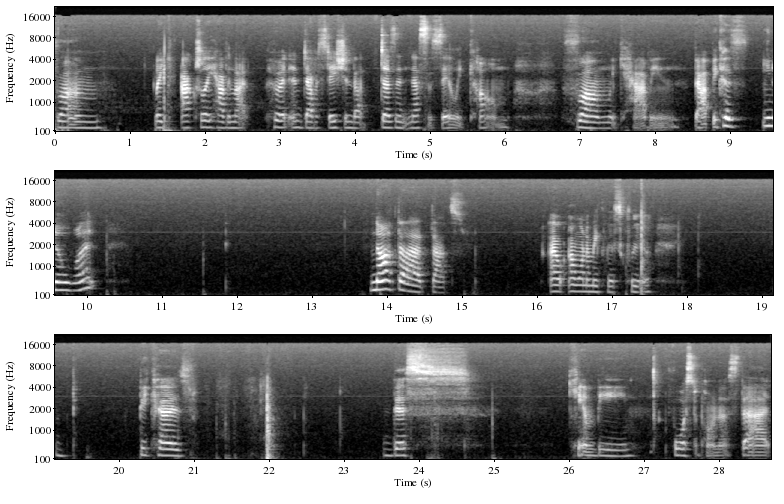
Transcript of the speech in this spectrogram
from like actually having that hurt and devastation that doesn't necessarily come from like having that because you know what? Not that that's I, I want to make this clear. Because this can be forced upon us that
